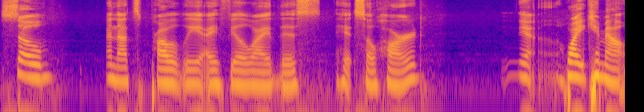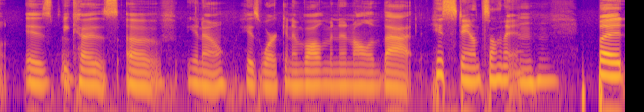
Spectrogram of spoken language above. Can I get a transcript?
So And that's probably I feel why this hit so hard yeah, why it came out, is because of, you know, his work and involvement and all of that. his stance on it, Mm-hmm. but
